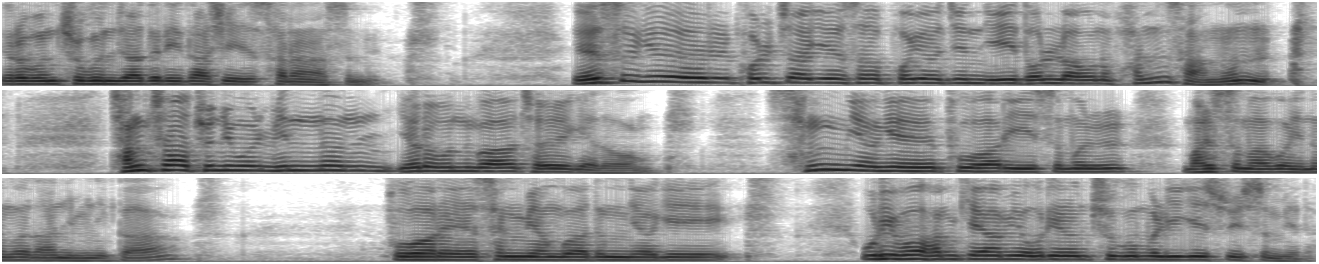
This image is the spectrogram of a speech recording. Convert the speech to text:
여러분 죽은 자들이 다시 살아났습니다. 예수겔 골짜기에서 보여진 이 놀라운 환상은 장차 주님을 믿는 여러분과 저에게도 생명의 부활이 있음을 말씀하고 있는 것 아닙니까? 부활의 생명과 능력이 우리와 함께하며 우리는 죽음을 이길 수 있습니다.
